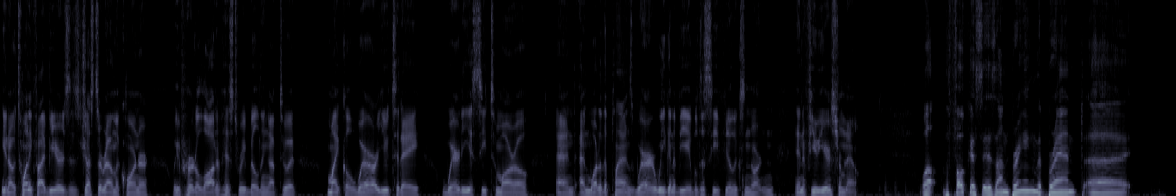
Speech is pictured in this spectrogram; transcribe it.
you know, 25 years is just around the corner. We've heard a lot of history building up to it. Michael, where are you today? Where do you see tomorrow? and and what are the plans? Where are we going to be able to see Felix Norton in a few years from now? Well, the focus is on bringing the brand uh,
